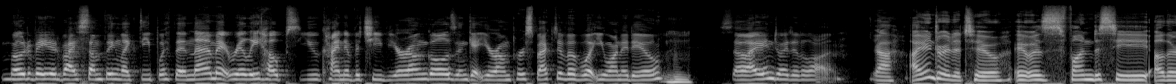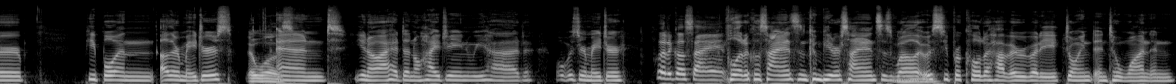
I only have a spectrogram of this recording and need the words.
motivated by something like deep within them, it really helps you kind of achieve your own goals and get your own perspective of what you want to do. Mm-hmm. So I enjoyed it a lot. Yeah, I enjoyed it too. It was fun to see other people in other majors. It was. And, you know, I had dental hygiene. We had, what was your major? Political science. Political science and computer science as well. It Mm-hmm. was super cool to have everybody joined into one and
